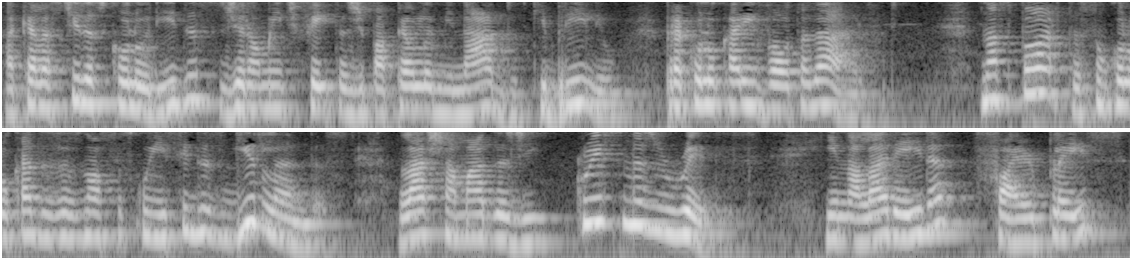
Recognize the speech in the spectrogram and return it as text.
aquelas tiras coloridas, geralmente feitas de papel laminado, que brilham, para colocar em volta da árvore. Nas portas são colocadas as nossas conhecidas guirlandas, lá chamadas de Christmas wreath, e na lareira, fireplace,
